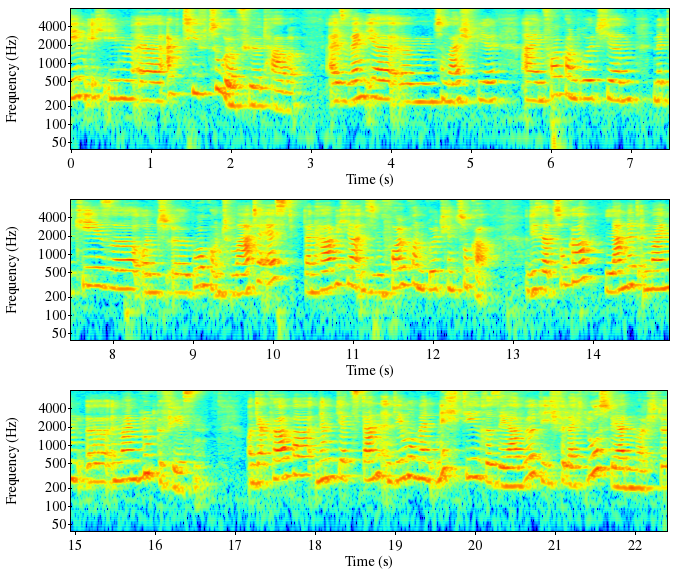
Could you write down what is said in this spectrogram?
dem ich ihm äh, aktiv zugeführt habe. Also wenn ihr ähm, zum Beispiel ein Vollkornbrötchen mit Käse und äh, Gurke und Tomate esst, dann habe ich ja in diesem Vollkornbrötchen Zucker. Und dieser Zucker landet in meinen, äh, in meinen Blutgefäßen. Und der Körper nimmt jetzt dann in dem Moment nicht die Reserve, die ich vielleicht loswerden möchte,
